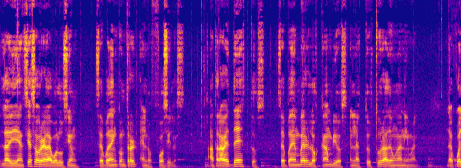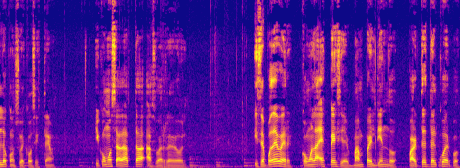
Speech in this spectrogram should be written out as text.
La evidencia sobre la evolución se puede encontrar en los fósiles. A través de estos se pueden ver los cambios en la estructura de un animal, de acuerdo con su ecosistema, y cómo se adapta a su alrededor. Y se puede ver cómo las especies van perdiendo partes del cuerpo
